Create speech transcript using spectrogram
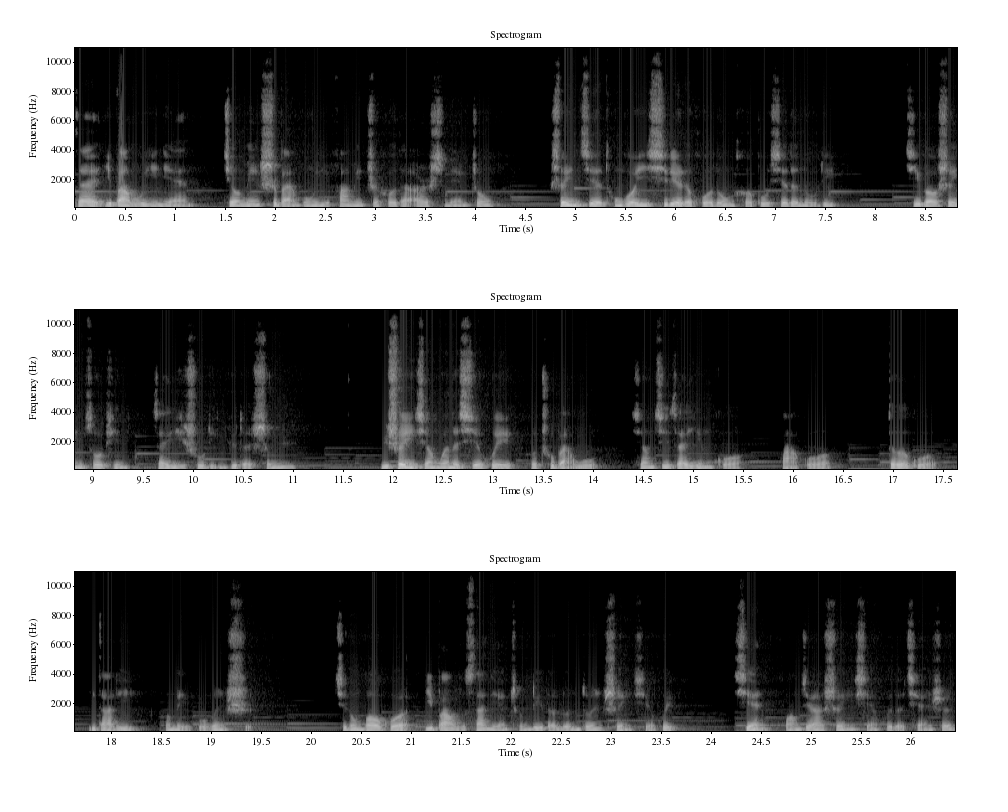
在一八五一年胶棉湿板工艺发明之后的二十年中，摄影界通过一系列的活动和不懈的努力，提高摄影作品在艺术领域的声誉。与摄影相关的协会和出版物相继在英国、法国、德国、意大利和美国问世，其中包括一八五三年成立的伦敦摄影协会，现皇家摄影协会的前身。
